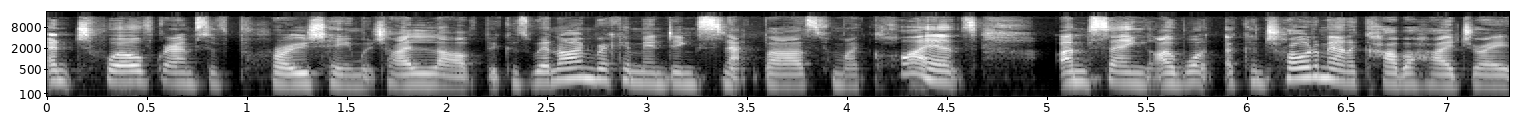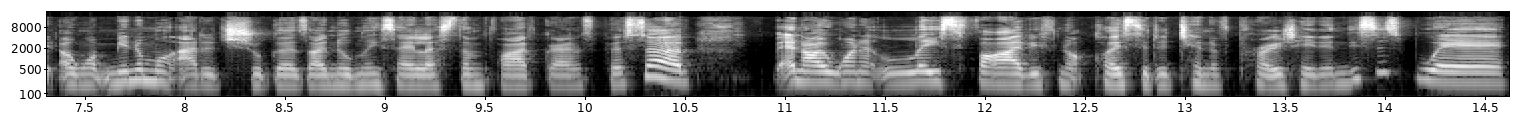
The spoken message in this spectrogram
and 12 grams of protein, which I love because when I'm recommending snack bars for my clients, I'm saying I want a controlled amount of carbohydrate, I want minimal added sugars. I normally say less than five grams per serve, and I want at least five, if not closer to 10 of protein. And this is where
